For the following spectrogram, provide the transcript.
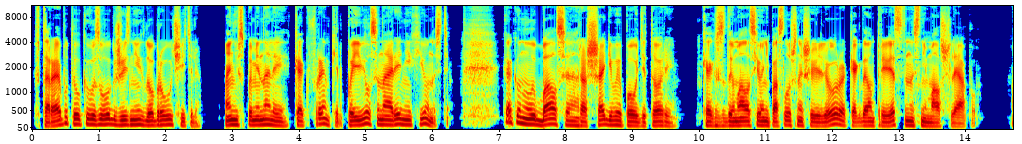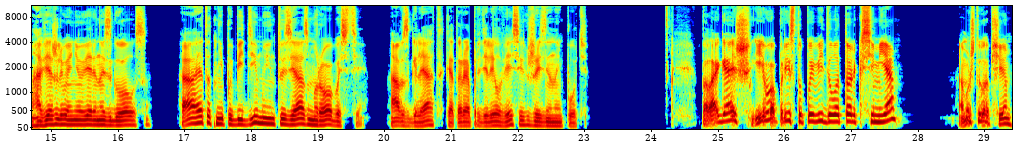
Вторая бутылка вызвала к жизни их доброго учителя. Они вспоминали, как Френкель появился на арене их юности, как он улыбался, расшагивая по аудитории, как вздымалась его непослушная шевелюра, когда он приветственно снимал шляпу. А вежливая неуверенность голоса, а этот непобедимый энтузиазм робости, а взгляд, который определил весь их жизненный путь. «Полагаешь, его приступы видела только семья?» «А может и вообще,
